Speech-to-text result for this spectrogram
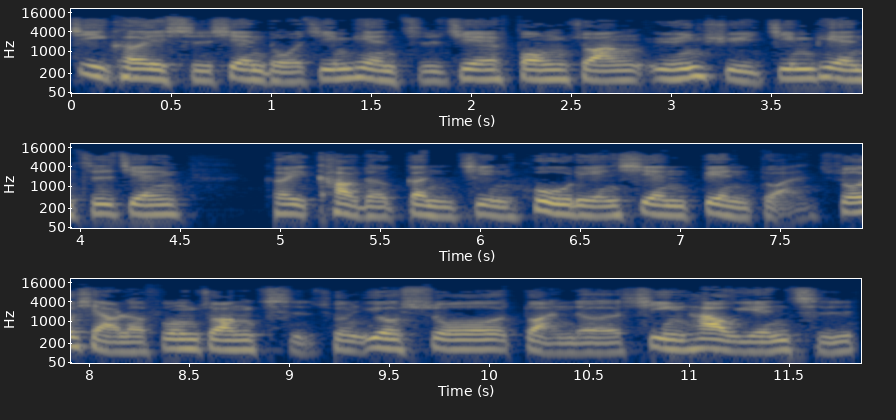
既可以实现裸晶片直接封装，允许晶片之间可以靠得更近，互连线变短，缩小了封装尺寸，又缩短了信号延迟，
